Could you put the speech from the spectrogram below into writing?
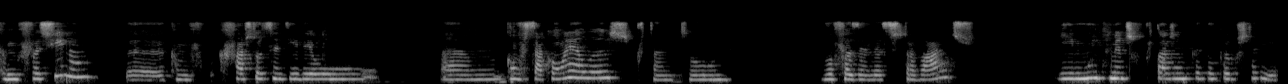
que me fascinam, eh, que, me, que faz todo sentido eu um, conversar com elas, portanto vou fazendo esses trabalhos e muito menos reportagem do que aquilo que eu gostaria.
